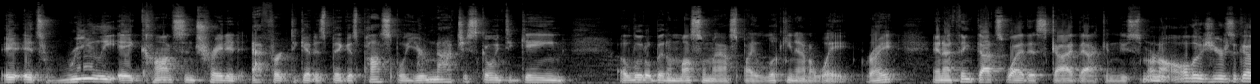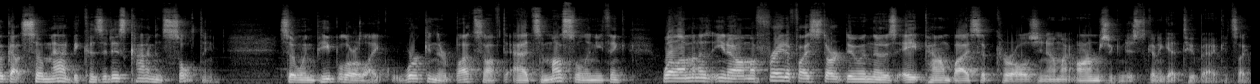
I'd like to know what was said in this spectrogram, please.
it's really a concentrated effort to get as big as possible. You're not just going to gain a little bit of muscle mass by looking at a weight, right? And I think that's why this guy back in New Smyrna all those years ago got so mad because it is kind of insulting. So when people are like working their butts off to add some muscle, and you think, well, I'm gonna, you know, I'm afraid if I start doing those eight pound bicep curls, you know, my arms are just gonna get too big. It's like,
